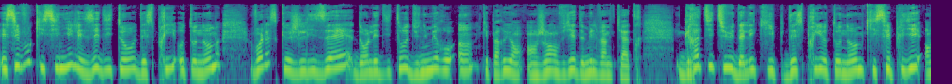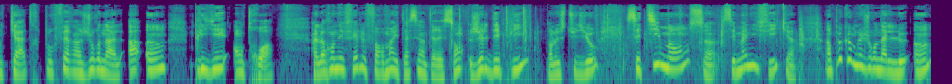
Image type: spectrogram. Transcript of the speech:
Et c'est vous qui signez les éditos d'Esprit Autonome. Voilà ce que je lisais dans l'édito du numéro 1 qui est paru en, janvier 2024. Gratitude à l'équipe d'Esprit Autonome qui s'est pliée en quatre pour faire un journal A1 plié en trois. Alors en effet, le format est assez intéressant. Je le déplie dans le studio. C'est immense, c'est magnifique, un peu comme le journal Le 1,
